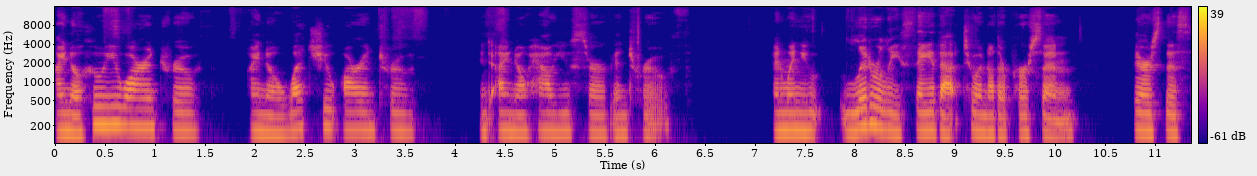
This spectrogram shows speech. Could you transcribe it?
I know who you are in truth, I know what you are in truth, and I know how you serve in truth. And when you literally say that to another person, there's this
